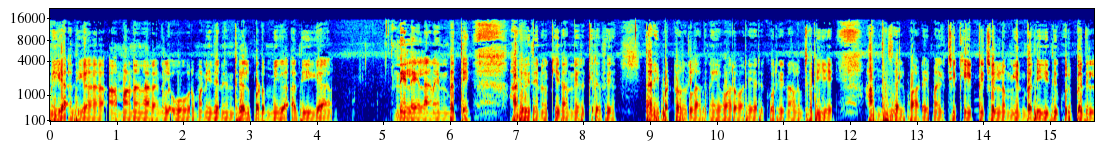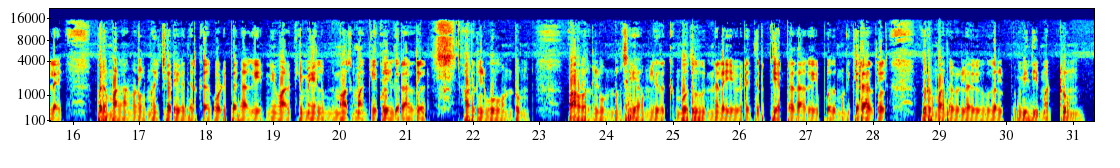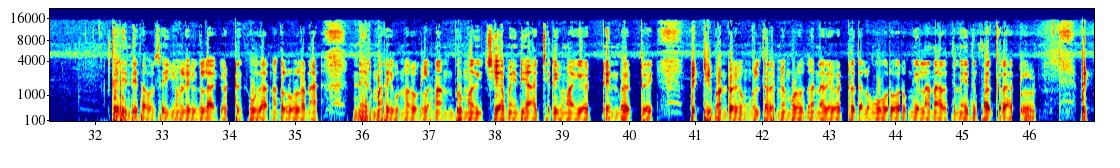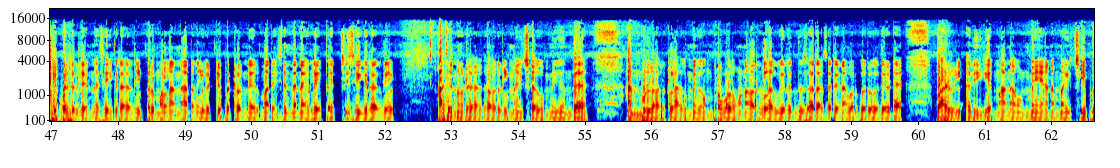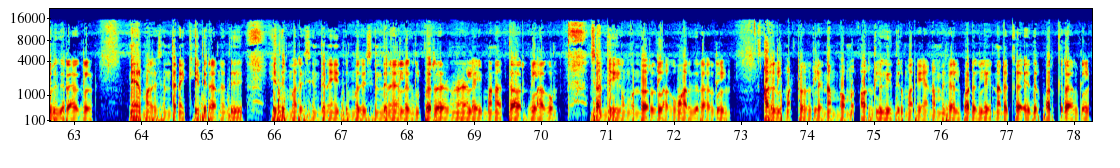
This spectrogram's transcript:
மிக அதிகமான நேரங்கள். ஒவ்வொரு மனிதனின் செயல்படும் மிக அதிக நிலையிலான இன்பத்தை அடைவதை நோக்கி தான் இருக்கிறது. தனிப்பட்டவர்கள் அதனை எவ்வாறு வரையறை கூறினாலும் சரியே. அந்த செயல்பாடை மகிழ்ச்சிக்கு இட்டு செல்லும் என்பதை இது குறிப்பதில்லை. பெரும்பாலானவர்கள் மகிழ்ச்சி அடைவதற்காக உடைப்பதாக எண்ணி வாழ்க்கை மேலும் மோசமாக்கிக் கொள்கிறார்கள். அவர்கள் ஒவ்வொன்றும் அவர்கள் ஒன்றும் செய்யாமல் இருக்கும்போது நிலையை விட திருப்தியற்றதாக இப்போது முடிக்கிறார்கள். விரும்பாத விளைவுகள் விதி மற்றும் தெரிந்து தவறு செய்யும் விளைவுகள் ஆகியவற்றுக்கு உதாரணங்கள் உள்ளன. நேர்மறை உணர்வுகள் அன்பு மகிழ்ச்சி அமைதி ஆச்சரியம் ஆகியவற்றை என்பவற்றை வெற்றி போன்றவை உங்கள் திறமை முழுவதும் நிறைவேற்றுதலும் ஒவ்வொருவரும் எல்லா நேரத்திலும் எதிர்பார்க்கிறார்கள். வெற்றி பெற்றவர்கள் என்ன செய்கிறார்கள்? பெரும்பாலான நேரங்கள் வெற்றி பெற்றவர் நேர்மறை சிந்தனைகளை பயிற்சி செய்கிறார்கள். அதன் அவர்கள் மகிழ்ச்சியாகவும் மிகுந்த அன்புள்ளவர்களாக மிகவும் பிரபலமானவர்களாக இருந்து சராசரி நபர் பெறுவதை விட வாழ்வில் அதிகமான உண்மையான மகிழ்ச்சியை பெறுகிறார்கள். நேர்மறை சிந்தனைக்கு எதிரானது எதிர்மறை சிந்தனை எதிர்மறை சிந்தனையாளர்கள் பிறநிலை மனத்தவர்களாகவும் சந்தேகம் கொண்டவர்களாகவும் மாறுகிறார்கள். அவர்கள் மற்றவர்களை நம்பாமல் அவர்களுக்கு எதிர்மறையான செயல்பாடுகளை நடக்க எதிர்பார்க்கிறார்கள்.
